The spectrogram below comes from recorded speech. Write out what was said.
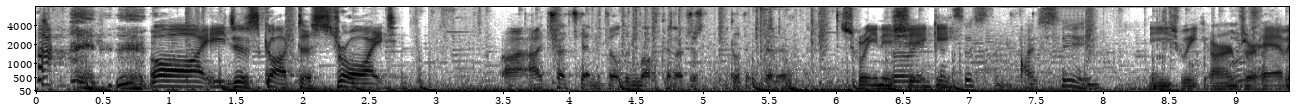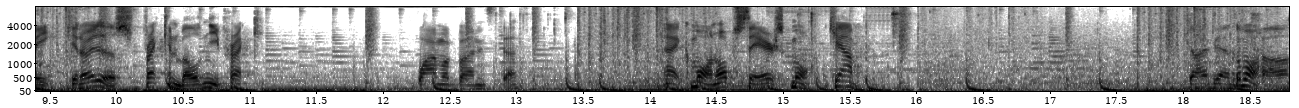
oh, he just got destroyed. I, I tried to get in the building rock and I just couldn't get in. Screen is Very shaky. inconsistent. I see. Knees weak, arms are heavy. Get out of this frickin' building, you prick. Why am I burning to death? Hey, come on, upstairs. Come on, camp. Guy behind Come the on. car.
